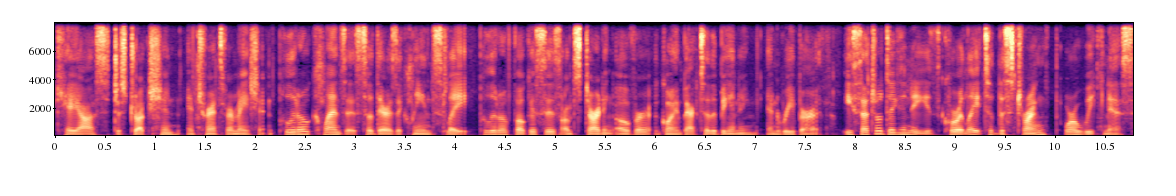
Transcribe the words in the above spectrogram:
chaos, destruction, and transformation. Pluto cleanses so there is a clean slate. Pluto focuses on starting over, going back to the beginning, and rebirth. Essential dignities correlate to the strength or weakness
